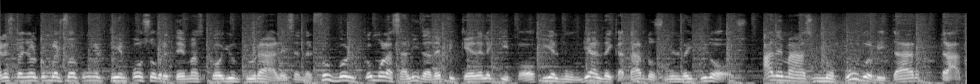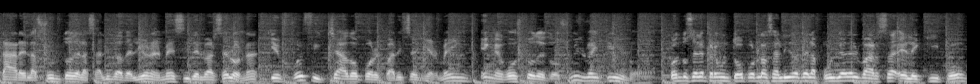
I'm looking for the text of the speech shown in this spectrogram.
El español conversó con el tiempo sobre temas coyunturales en el fútbol como la salida de Piqué del equipo y el Mundial de Qatar 2022. Además, no pudo evitar tratar el asunto de la salida de Lionel Messi del Barcelona, quien fue fichado por el Paris Saint Germain en agosto de 2021. Cuando se le preguntó por la salida de la pulga del Barça, el equipo,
